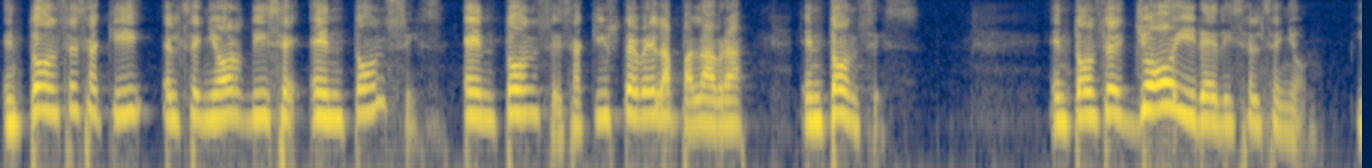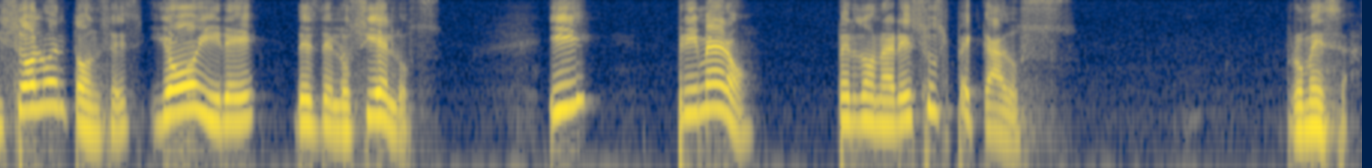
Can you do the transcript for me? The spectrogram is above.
Entonces aquí el Señor dice, entonces, entonces, aquí usted ve la palabra, entonces. Entonces yo iré, dice el Señor. Y solo entonces yo iré desde los cielos. Y primero, perdonaré sus pecados. Promesa,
